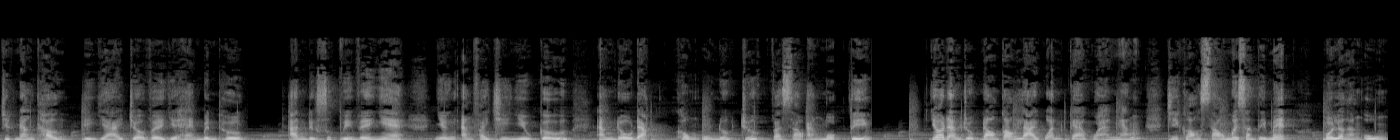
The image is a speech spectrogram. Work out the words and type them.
chức năng thận, điện giải trở về giới hạn bình thường. Anh được xuất viện về nhà, nhưng ăn phải chia nhiều cử, ăn đồ đặc, không uống nước trước và sau ăn một tiếng. Do đoạn ruột non còn lại của anh ca quá ngắn, chỉ còn 60cm, mỗi lần ăn uống,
